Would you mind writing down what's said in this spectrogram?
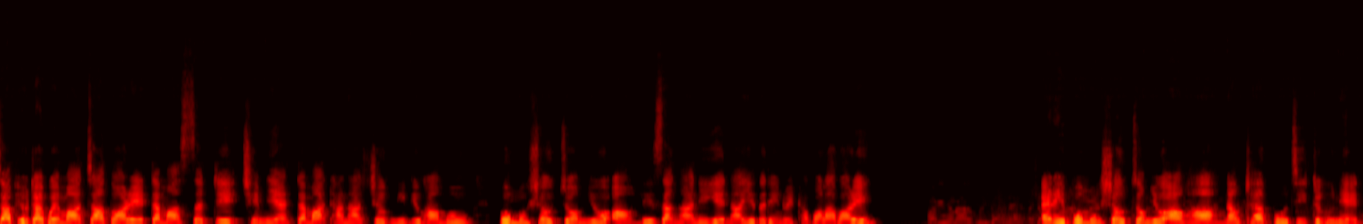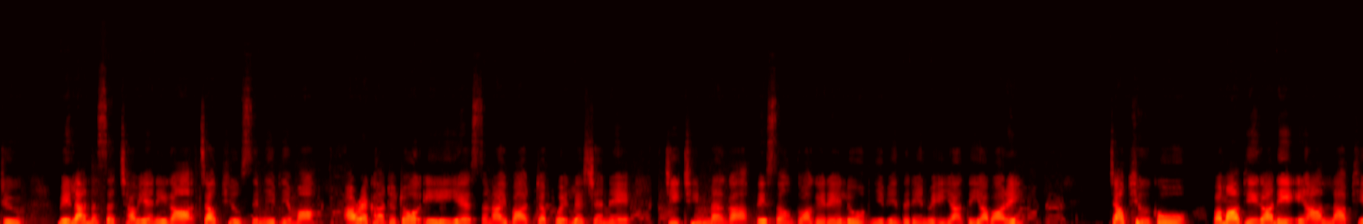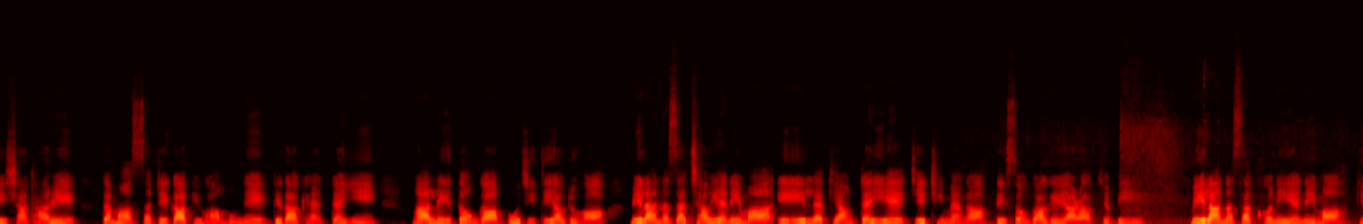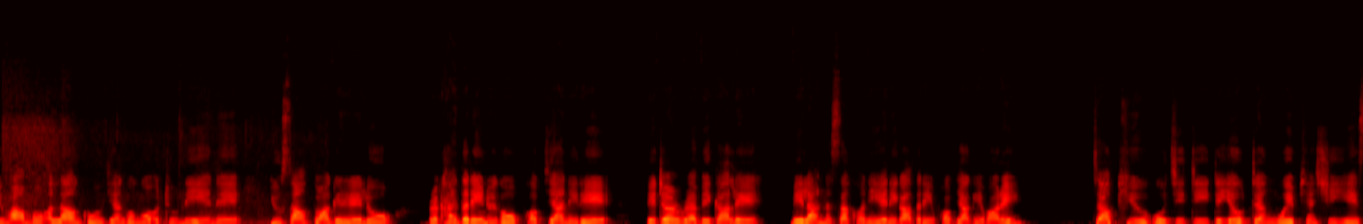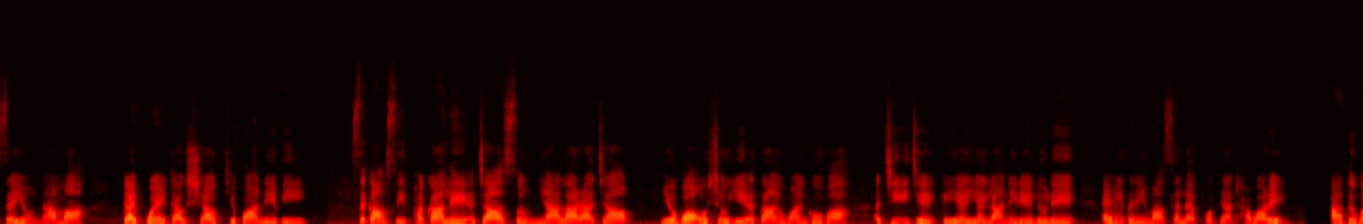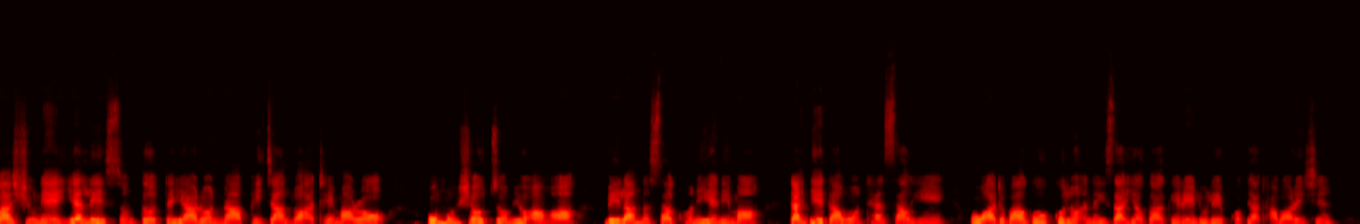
ကြောက်ဖြူတိုက်ပွဲမှာကြာသွားတဲ့တမ17ချင်းမြန်တမဌာနချုပ်နီးပြူဟာမူဗိုလ်မှုရှုပ်ကျော်မျိုးအောင်45နှစ်ရဲ့နာရီသတင်းတွေထွက်ပေါ်လာပါတယ်။အဲ့ဒီဗိုလ်မှုရှုပ်ကျော်မျိုးအောင်ဟာနောက်ထပ်ဗိုလ်ကြီးတဦးနဲ့အတူမေလ26ရက်နေ့ကကြောက်ဖြူစစ်မြေပြင်မှာအာရခတ်တော် AA ရဲ့စနိုက်ပါတပ်ဖွဲ့လက်ချက်နဲ့ជីထိမန်ကပြေဆုံသွားခဲ့တယ်လို့မြေပြင်သတင်းတွေအရသိရပါတယ်။ကြောက်ဖြူကိုဗမာပြည်ကနေအင်အားလာဖြည့်ချထားတဲ့ တမ17ကဗျူဟာမှုနဲ့ဒေသခံတပ်ရင်း943ကဗိုလ်ကြီးတယောက်တို့ဟာမေလ26ရက်နေ့မှာအေအေလက်ဖြောင်တက်ရဲ့ကြေထိမန်ကတေဆုံသွားခဲ့ရတာဖြစ်ပြီးမေလ28ရက်နေ့မှာဗျူဟာမှုအလောင်းကိုရန်ကုန်ကိုအထူးလျင်နဲ့ယူဆောင်သွားခဲ့တယ်လို့ရခိုင်သတင်းတွေကိုဖော်ပြနေတဲ့ Little Rabbit ကလည်းမေလ28ရက်နေ့ကသတင်းဖော်ပြခဲ့ပါတယ်။ကြောက်ဖြူ OGT တရုတ်တန်ငွေဖြန့်ရှိရေးစက်ယုံနားမှာတိုက်ပွဲတောက်လျှောက်ဖြစ်ပွားနေပြီး စစ်ကောင်စီဘက်ကလည်းအကြအဆုံးများလာတာကြောင့်မြို့ပေါ်အုပ်ချုပ်ရေးအတိုင်းဝိုင်းကိုပါအကြီးအကျယ်ကြရက်ရိုက်လာနေတယ်လို့လည်းအဲ့ဒီသတင်းမှာဆက်လက်ဖော်ပြထားပါတယ်။အာတူဘာရှုနဲ့ရက်လေစွန်းသွတ်တရားတော်နာဖိတ်ကြားလွှာအထဲမှာတော့ဘုံမှုရှုပ်ကျော်မျိုးအောင်ဟာမေလ28ရက်နေ့မှာတိုင်းပြည်တာဝန်ထမ်းဆောင်ရင်းဘဝတစ်ပါးကိုကိုလွန်အနှိမ့်စရောက်သွားခဲ့တယ်လို့လည်းဖော်ပြထားပါတယ်ရှင်။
